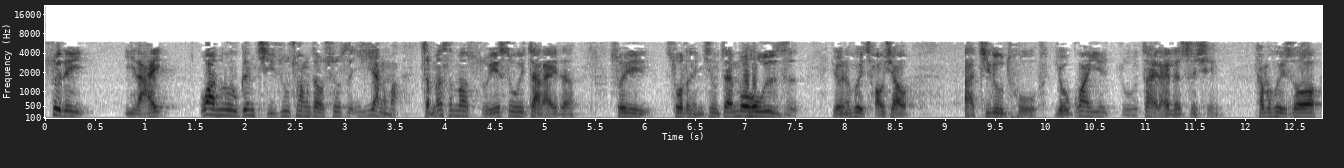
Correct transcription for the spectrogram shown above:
睡的以来，万物跟起初创造说是一样嘛，怎么什么主耶稣会再来的？所以说的很清楚，在末后日子，有人会嘲笑啊基督徒有关于主再来的事情，他们会说，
